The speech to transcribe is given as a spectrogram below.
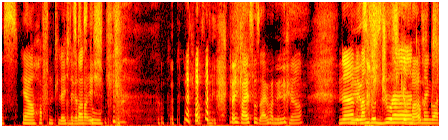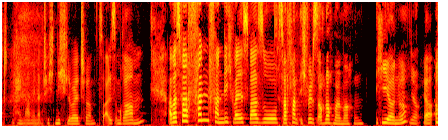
ist. Ja, hoffentlich. Ah, nee, das, das warst war du. ich. ich weiß nicht. Vielleicht weißt du es einfach nicht mehr. Ne, Nee, wir waren so drunk. gemacht. Oh mein Gott. Nein, waren wir natürlich nicht, Leute. Das war alles im Rahmen. Aber es war fun, fand ich, weil es war so Das war fun. Ich will das auch nochmal machen. hier, ne? Ja. Ja.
